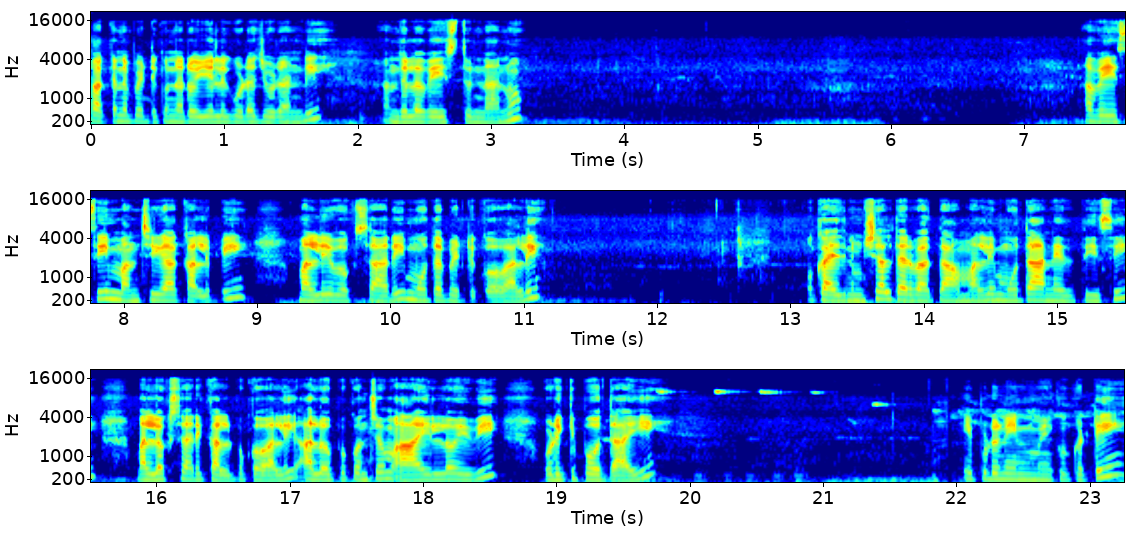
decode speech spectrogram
పక్కన పెట్టుకున్న రొయ్యలు కూడా చూడండి. అందులో వేస్తున్నాను. వేసి మంచిగా కలిపి మళ్ళీ ఒకసారి మూత పెట్టుకోవాలి. ఒక ఐదు నిమిషాల తర్వాత మళ్ళీ మూత అనేది తీసి మళ్ళీ ఒకసారి కలుపుకోవాలి. ఆ లోపు కొంచెం ఆయిల్లో ఇవి ఉడికిపోతాయి. ఇప్పుడు నేను మీకు ఒకటి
